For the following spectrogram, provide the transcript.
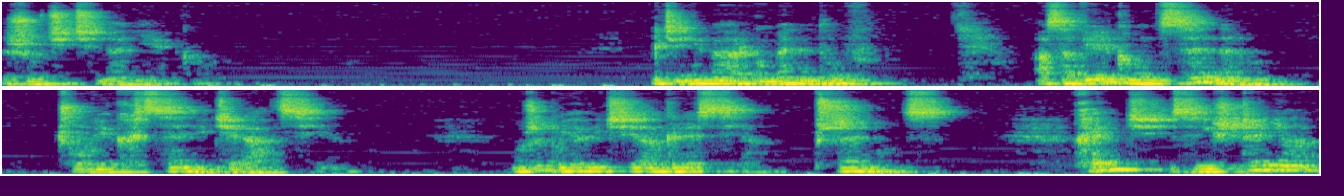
rzucić na Niego. Gdzie nie ma argumentów, a za wielką cenę człowiek chce mieć rację, może pojawić się agresja, przemoc, chęć zniszczenia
